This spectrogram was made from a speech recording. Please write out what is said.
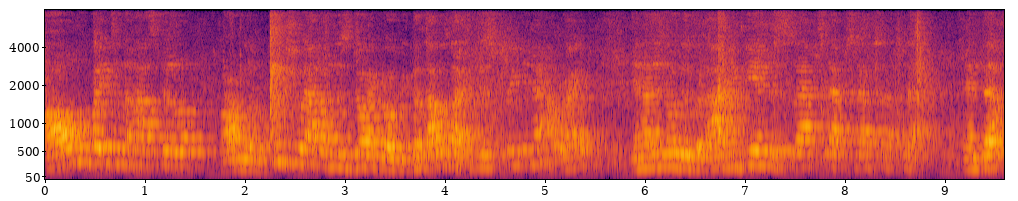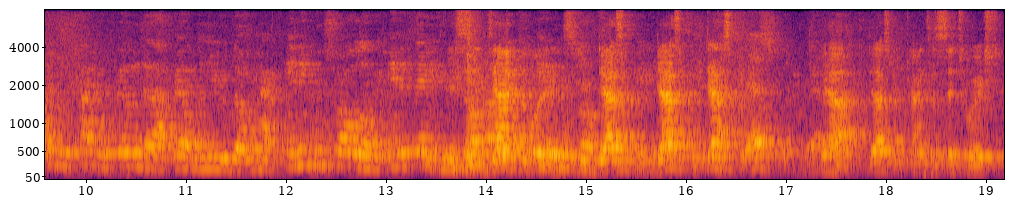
all the way to the hospital or I'm going to put you out on this dark road because I was like just freaking out, right? And I didn't know do, but I began to slap, slap, slap, slap, slap. And that was the type of feeling that I felt when you don't have any control over anything. And it's exactly what it is. You're desperate, desperate, desperate. Desperate. Yeah, desperate kinds of situation.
